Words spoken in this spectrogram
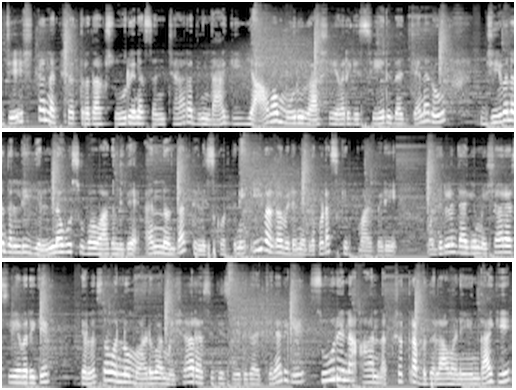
ಜ್ಯೇಷ್ಠ ನಕ್ಷತ್ರದ ಸೂರ್ಯನ ಸಂಚಾರದಿಂದಾಗಿ ಯಾವ ಮೂರು ರಾಶಿಯವರಿಗೆ ಸೇರಿದ ಜನರು ಜೀವನದಲ್ಲಿ ಎಲ್ಲವೂ ಶುಭವಾಗಲಿದೆ ಅನ್ನೋದನ್ನ ತಿಳಿಸ್ಕೊಡ್ತೀನಿ. ಇವಾಗ ವಿಡನೆಲ್ಲ ಕೂಡ ಸ್ಕಿಪ್ ಮಾಡಬೇಡಿ. ಮೊದಲನೇದಾಗಿ ರಾಶಿಯವರಿಗೆ ಕೆಲಸವನ್ನು ಮಾಡುವ ಮೇಷರಾಶಿಗೆ ಸೇರಿದ ಜನರಿಗೆ ಸೂರ್ಯನ ಆ ನಕ್ಷತ್ರ ಬದಲಾವಣೆಯಿಂದಾಗಿ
